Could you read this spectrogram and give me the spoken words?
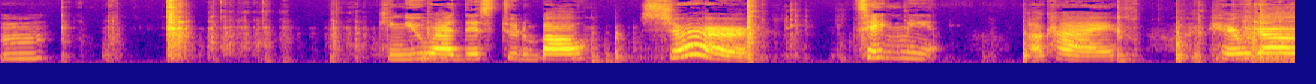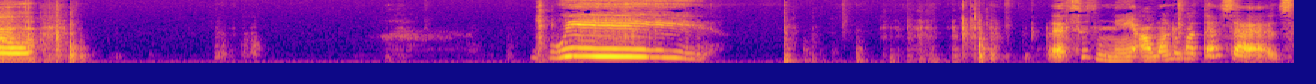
Mm. Can you add this to the ball? Sure. Take me. Okay. Here we go. Wee. This is neat. I wonder what that says.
